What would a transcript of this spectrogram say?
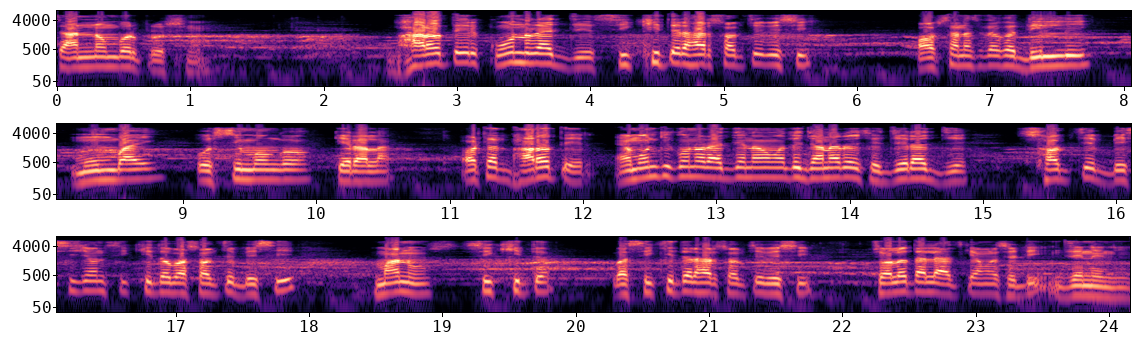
চার নম্বর প্রশ্ন। ভারতের কোন রাজ্যে শিক্ষিতের হার সবচেয়ে বেশি? অপশান আছে দেখো, দিল্লি, মুম্বাই, পশ্চিমবঙ্গ, কেরালা। অর্থাৎ ভারতের এমন কি কোনো রাজ্যের নাম আমাদের জানা রয়েছে যে রাজ্যে সবচেয়ে বেশি জন শিক্ষিত বা সবচেয়ে বেশি মানুষ শিক্ষিত বা শিক্ষিতের হার সবচেয়ে বেশি। চলো তাহলে আজকে আমরা সেটি জেনে নিই।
